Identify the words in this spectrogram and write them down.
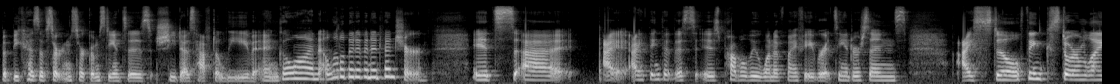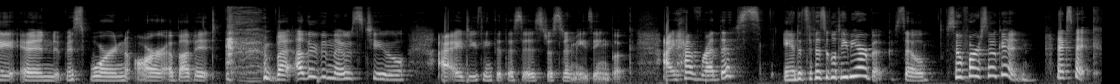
but because of certain circumstances, she does have to leave and go on a little bit of an adventure. It's, uh, I, I think that this is probably one of my favorite Sandersons. I still think Stormlight and Mistborn are above it. but other than those two, I do think that this is just an amazing book. I have read this and it's a physical TBR book. So, so far so good. Next pick.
